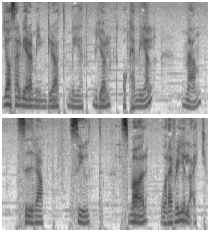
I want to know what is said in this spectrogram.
jag serverar min gröt med mjölk och kanel, men sirap, sylt, smör, whatever you like.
